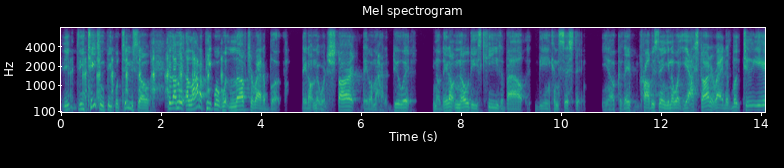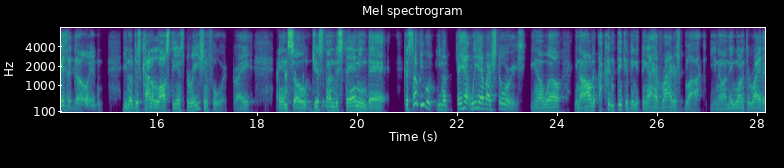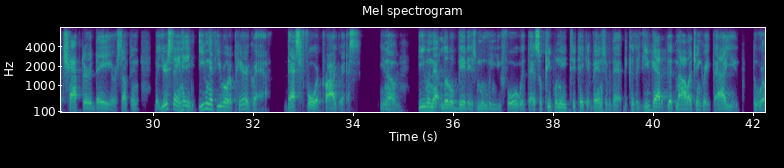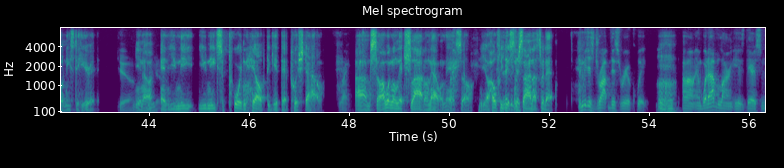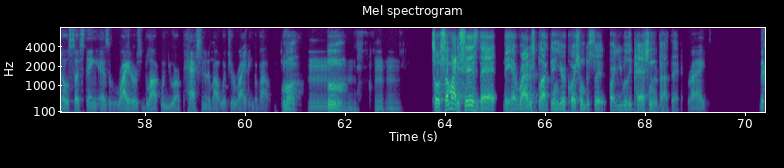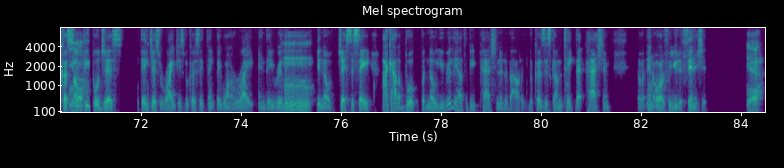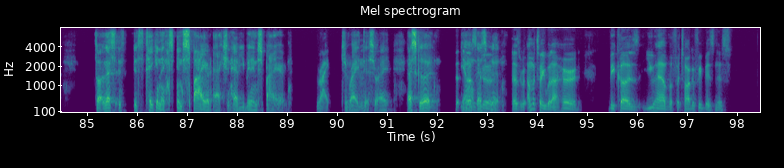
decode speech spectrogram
he, he teaching people too. So, because I mean, a lot of people would love to write a book. They don't know where to start. They don't know how to do it. You know, they don't know these keys about being consistent. You know, because they mm-hmm. probably saying, you know what, yeah, I started writing a book two years ago, and you know, just kind of lost the inspiration for it, right? And so, just understanding that because some people, you know, they have we have our stories. You know, well, you know, all, I couldn't think of anything. I have writer's block, you know, and they wanted to write a chapter a day or something. But you're saying, hey, even if you wrote a paragraph, that's forward progress. You know, mm-hmm. even that little bit is moving you forward with that. So people need to take advantage of that because if you've got good knowledge and great value, the world needs to hear it. Yeah. You know, yeah. and you need you need support and help to get that pushed out. Right. Um, so I wasn't gonna let you slide on that one, man. So yeah, hopefully you get some just, sign ups for that. let me just drop this real quick. Mm-hmm. Uh, and what I've learned is there's no such thing as a writer's block when you are passionate about what you're writing about. Come on. Mm-hmm. Mm. Mm-hmm. So if somebody says that they have writer's block, then your question would be said, are you really passionate about that? Right. Because some know? people just they just write just because they think they want to write and they really mm. you know just to say i got a book but no you really have to be passionate about it because it's going to take that passion uh, in order for you to finish it. Yeah. So that's it's, it's taking inspired action. Have you been inspired? Right. To write mm-hmm. this right? That's good. Yeah that's, that's good. good. That's i'm gonna tell you what i heard because you have a photography business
